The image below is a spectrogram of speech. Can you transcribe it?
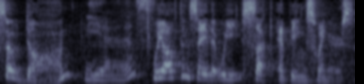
So, Dawn, Yes. we often say that we suck at being swingers.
